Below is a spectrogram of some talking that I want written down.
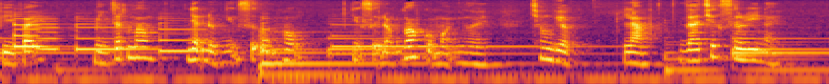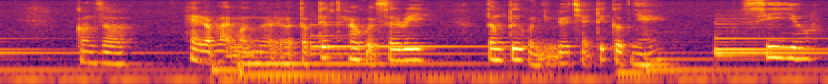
vì vậy, mình rất mong nhận được những sự ủng hộ, những sự đóng góp của mọi người trong việc làm ra chiếc series này. Còn giờ, hẹn gặp lại mọi người ở tập tiếp theo của series tâm tư của những đứa trẻ tích cực nhé. See you.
